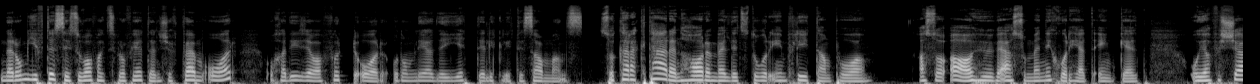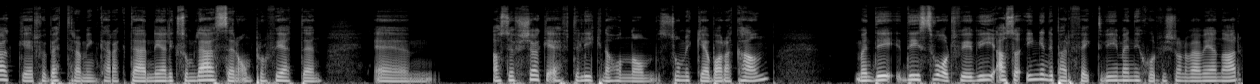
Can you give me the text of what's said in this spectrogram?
när de gifte sig så var faktiskt profeten 25 år och Khadija var 40 år och de levde jättelyckligt tillsammans. Så karaktären har en väldigt stor inflytande på alltså, ja, hur vi är som människor helt enkelt. Och jag försöker förbättra min karaktär när jag liksom läser om profeten. Eh, alltså jag försöker efterlikna honom så mycket jag bara kan. Men det, det är svårt för vi, alltså ingen är perfekt, vi är människor, förstår ni vad jag menar?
